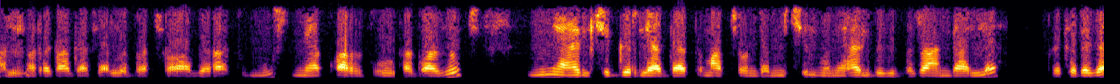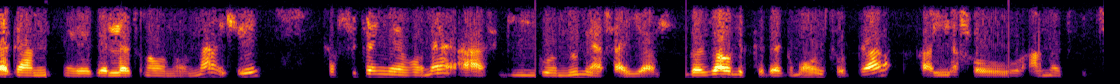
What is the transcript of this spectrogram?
አለመረጋጋት ያለባቸው ሀገራትም ውስጥ የሚያቋርጡ ተጓዦች ምን ያህል ችግር ሊያጋጥማቸው እንደሚችል ምን ያህል ብዝበዛ እንዳለ በተደጋጋሚ የገለጽነው ነው እና ይሄ ከፍተኛ የሆነ አስጊ ጎኑን ያሳያል። በዛው ልክ ደግሞ ኢትዮጵያ ካለፈው ዓመት ብቻ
